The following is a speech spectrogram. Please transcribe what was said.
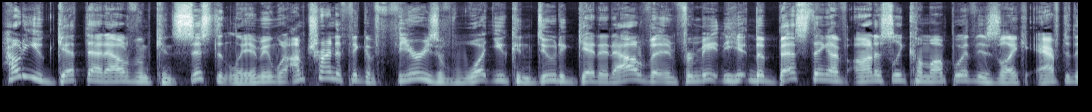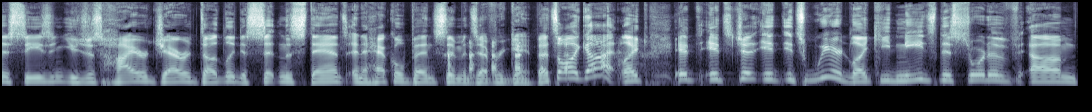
how do you get that out of him consistently? I mean, when I'm trying to think of theories of what you can do to get it out of it, and for me, the, best thing I've honestly come up with is like after this season, you just hire Jared Dudley to sit in the stands and heckle Ben Simmons every game. That's all I got. Like it, it's just it, it's weird. Like he needs this sort of um,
